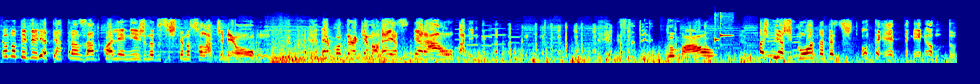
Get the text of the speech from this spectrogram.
eu não deveria ter transado com a alienígena do sistema solar de neon. É contra a gonorreia sideral. Do mal. As minhas gônadas estão derretendo.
